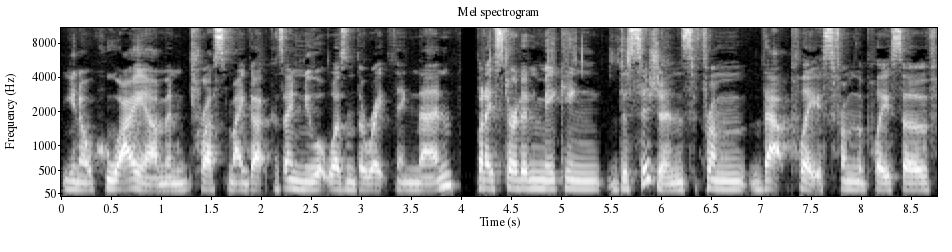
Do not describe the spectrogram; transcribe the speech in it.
you know, who I am and trust my gut because I knew it wasn't the right thing then. But I started making decisions from that place, from the place of,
